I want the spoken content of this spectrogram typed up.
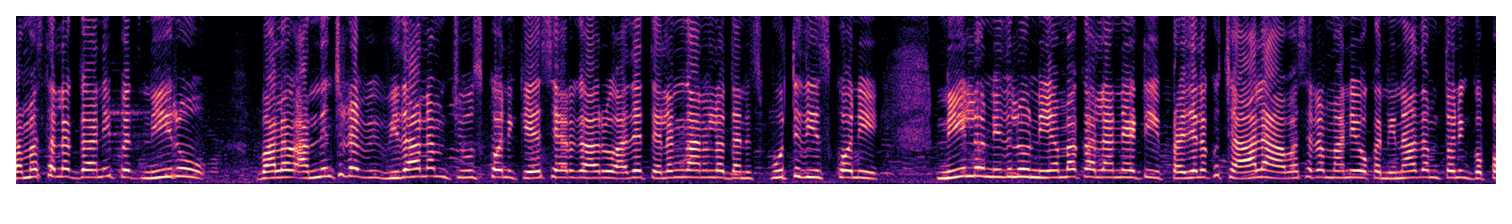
సంస్థలకు కానీ నీరు వాళ్ళ అందించిన విధానం చూసుకొని కేసీఆర్ గారు అదే తెలంగాణలో దాన్ని స్ఫూర్తి తీసుకొని నీళ్ళు నిధులు నియామకాలు అనేటి ప్రజలకు చాలా అవసరం అని ఒక నినాదంతో గొప్ప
